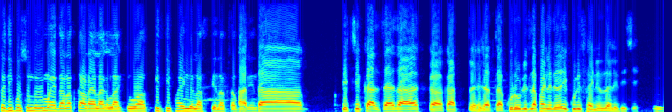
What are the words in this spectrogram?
कधीपासून तुम्ही मैदानात काढायला लागला किंवा किती फायनल असतील आतापर्यंत? आता त्याची कालचा ह्याचा का- कुरवलीतला फायनल एकोणीस फायनल झाले त्याचे. हम्म,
